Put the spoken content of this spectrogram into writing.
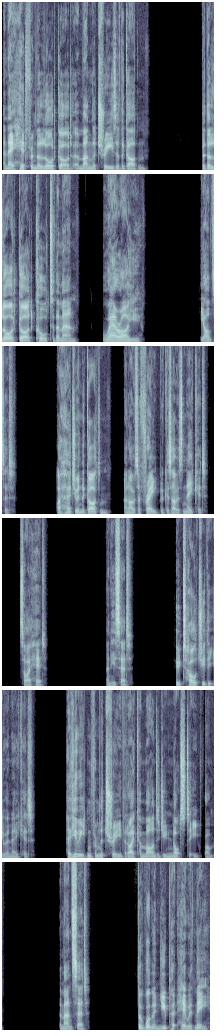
and they hid from the Lord God among the trees of the garden. But the Lord God called to the man, Where are you? He answered, I heard you in the garden, and I was afraid because I was naked, so I hid. And he said, Who told you that you were naked? Have you eaten from the tree that I commanded you not to eat from? The man said, The woman you put here with me,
